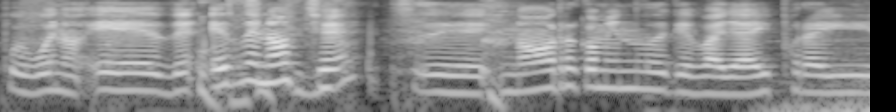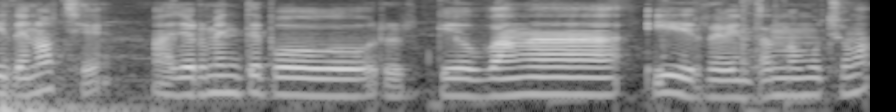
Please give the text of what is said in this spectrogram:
Pues bueno, eh, de- es de noche. se- no os recomiendo de que vayáis por ahí de noche. Mayormente porque os van a ir reventando mucho más.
